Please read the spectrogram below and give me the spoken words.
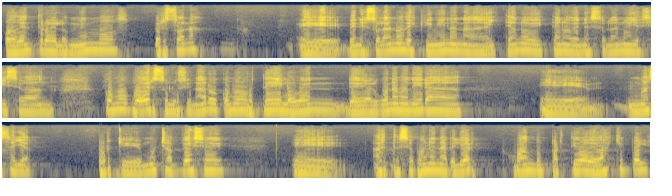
o dentro de los mismos personas eh, venezolanos discriminan a haitianos y haitianos a venezolanos y así se va dando. ¿Cómo poder solucionar o cómo ustedes lo ven de alguna manera eh, más allá? Porque muchas veces eh, hasta se ponen a pelear jugando un partido de básquetbol,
